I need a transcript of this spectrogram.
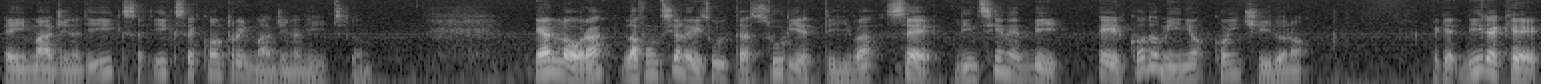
è immagine di x, x è controimmagine di y. E allora la funzione risulta suriettiva se l'insieme B e il codominio coincidono. Perché dire che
